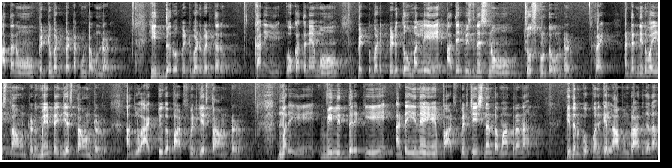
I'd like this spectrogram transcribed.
అతను పెట్టుబడి పెట్టకుండా ఉండడు. ఇద్దరూ పెట్టుబడి పెడతారు. కానీ ఒకతనేమో పెట్టుబడి పెడుతూ మళ్ళీ అదే బిజినెస్ను చూసుకుంటూ ఉంటాడు. రైట్? అంటే నిర్వహిస్తూ ఉంటాడు మెయింటైన్ చేస్తూ ఉంటాడు అందులో యాక్టివ్గా పార్టిసిపేట్ చేస్తూ ఉంటాడు. మరి వీళ్ళిద్దరికీ అంటే ఈయన పార్టిసిపేట్ చేసినంత మాత్రాన ఇతనికి ఒక్కనికే లాభం రాదు కదా?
